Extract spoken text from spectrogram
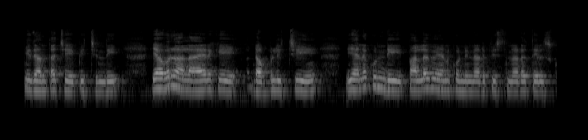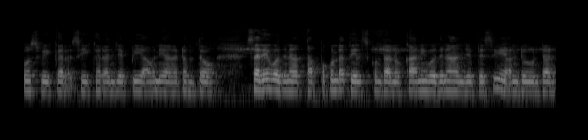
ఇదంతా చేపించింది ఎవరు ఆ లాయర్కి డబ్బులు ఇచ్చి వెనకుండి పల్లవి వెనకుండి నడిపిస్తున్నాడో తెలుసుకో స్పీకర్ స్పీకర్ అని చెప్పి అవని అనటంతో సరే వదిన తప్పకుండా తెలుసుకుంటాను కానీ వదిన అని చెప్పేసి అంటూ ఉంటాను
